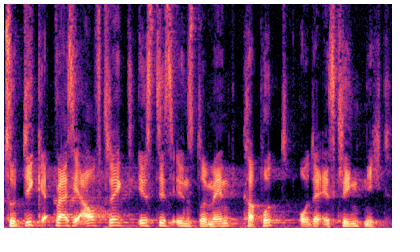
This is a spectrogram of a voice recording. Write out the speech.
zu dick quasi aufträgt, ist das Instrument kaputt oder es klingt nicht.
